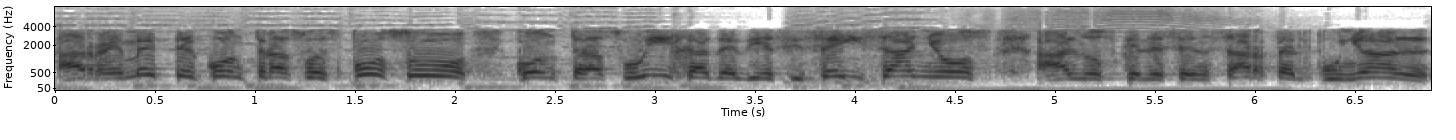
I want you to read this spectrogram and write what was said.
arremete contra su esposo, contra su hija de 16 años, a los que les ensarta el puñal,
